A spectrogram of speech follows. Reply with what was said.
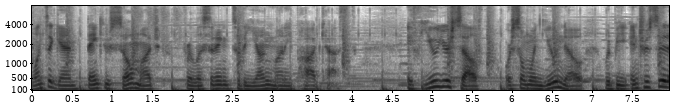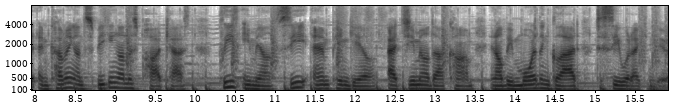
Once again, thank you so much for listening to the Young Money podcast. If you yourself or someone you know would be interested in coming on speaking on this podcast, please email cmpingale at gmail.com and I'll be more than glad to see what I can do.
